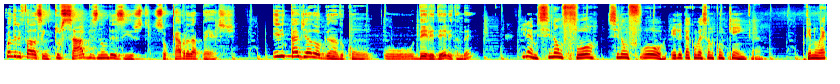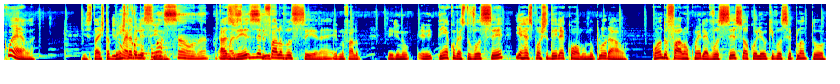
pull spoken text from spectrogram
Quando ele fala assim, tu sabes, não desisto, sou cabra da peste. Ele tá dialogando com o dele dele também? Guilherme, se não for, se não for, ele tá conversando com quem, cara? Porque não é com ela. Isso tá, está bem não estabelecido. É com a população, né? Porque Às é vezes específico. ele fala você, né? Ele não fala ele, não, ele tem a conversa do você e a resposta dele é como? No plural. Quando falam com ele é você só colheu o que você plantou.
